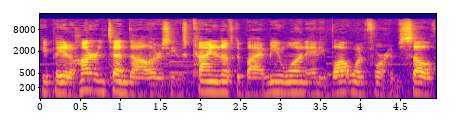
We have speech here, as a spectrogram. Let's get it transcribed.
He paid $110. He was kind enough to buy me one and he bought one for himself.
